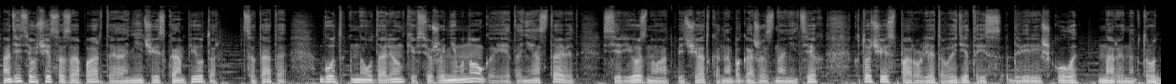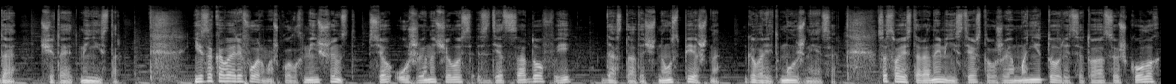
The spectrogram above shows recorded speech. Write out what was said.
а дети учиться за партой, а не через компьютер. Цитата. «Год на удаленке все же немного, и это не оставит серьезного отпечатка на багаже знаний тех, кто через пару лет выйдет из дверей школы на рынок труда», считает министр. Языковая реформа в школах меньшинств. Все уже началось с детсадов и достаточно успешно, говорит мужница. Со своей стороны министерство уже мониторит ситуацию в школах,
